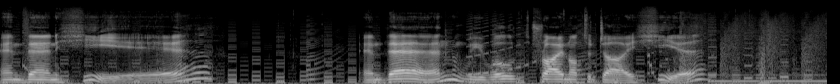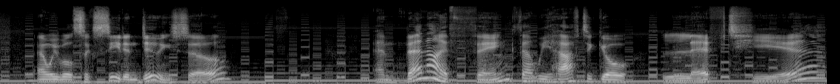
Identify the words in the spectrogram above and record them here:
And then here. And then we will try not to die here. And we will succeed in doing so. And then I think that we have to go left here.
